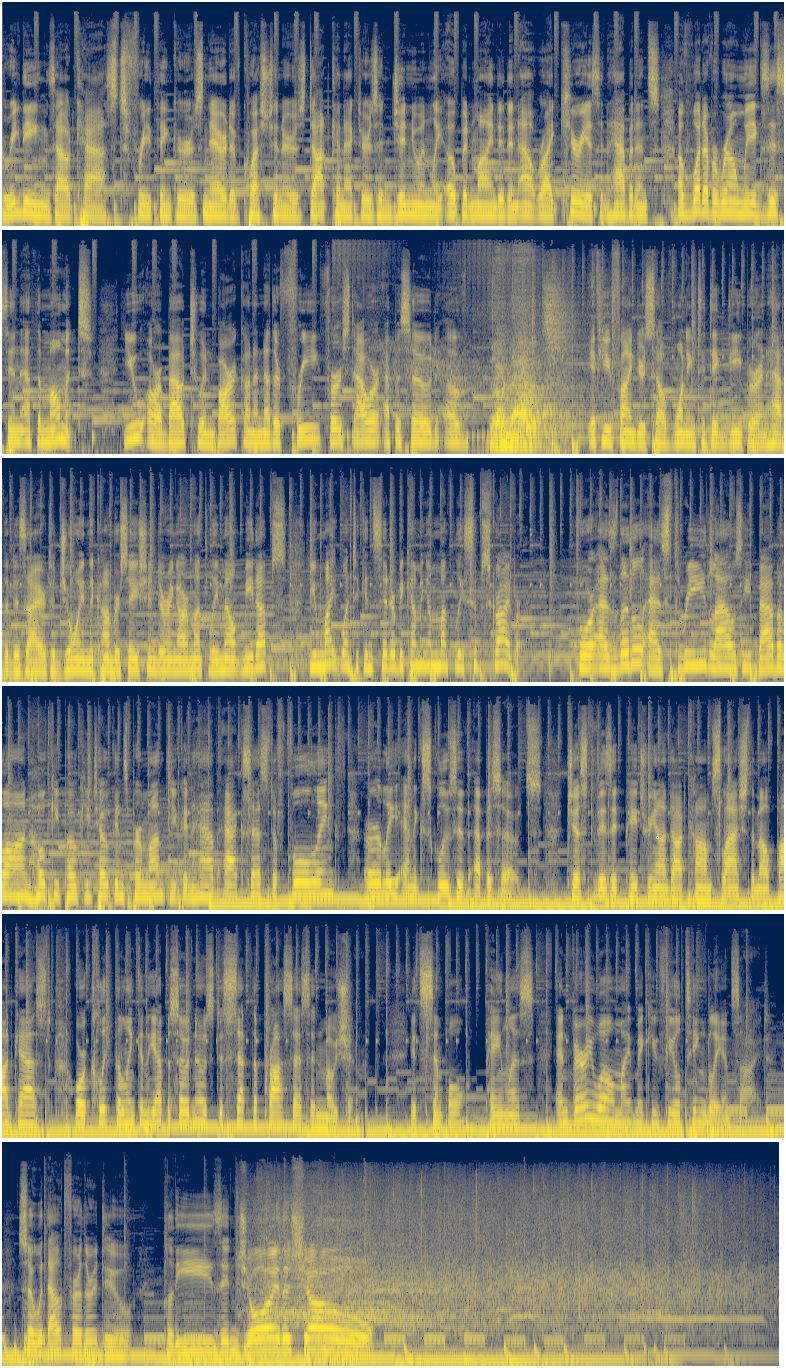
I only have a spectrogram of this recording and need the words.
Greetings, outcasts, free thinkers, narrative questioners, dot connectors, and genuinely open minded and outright curious inhabitants of whatever realm we exist in at the moment. You are about to embark on another free first hour episode of The Melt. If you find yourself wanting to dig deeper and have the desire to join the conversation during our monthly Melt meetups, you might want to consider becoming a monthly subscriber. For as little as three lousy Babylon hokey pokey tokens per month, you can have access to full length, early, and exclusive episodes. Just visit patreon.com slash the melt podcast or click the link in the episode notes to set the process in motion. It's simple, painless, and very well might make you feel tingly inside. So without further ado, please enjoy the show.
